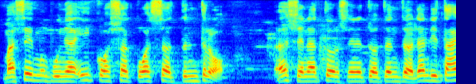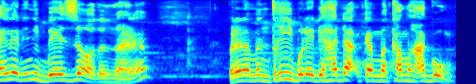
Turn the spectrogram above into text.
masih mempunyai kuasa-kuasa tentera. Ha, senator-senator tentera. Dan di Thailand ini beza tuan-tuan ha. Perdana Menteri boleh dihadapkan Mahkamah Agung.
